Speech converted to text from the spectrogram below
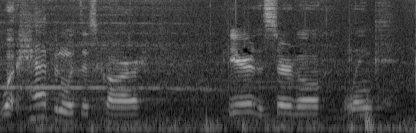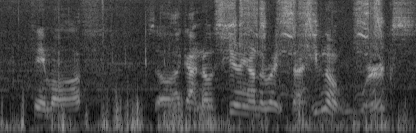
what happened with this car, here the servo link came off, so I got no steering on the right side, even though it works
